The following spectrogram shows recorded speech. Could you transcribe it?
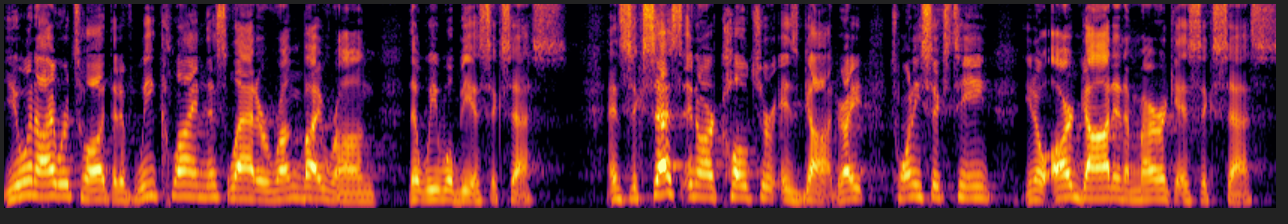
you and I were taught that if we climb this ladder rung by rung, that we will be a success. And success in our culture is God, right? 2016, you know, our God in America is success.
